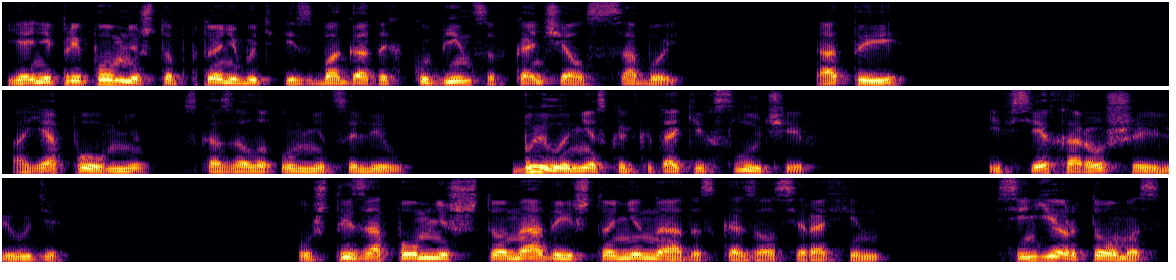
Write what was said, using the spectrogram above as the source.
Я не припомню, чтоб кто-нибудь из богатых кубинцев кончал с собой. А ты? А я помню, сказала умница Лил. Было несколько таких случаев. И все хорошие люди. Уж ты запомнишь, что надо и что не надо, сказал Серафин. Сеньор Томас,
